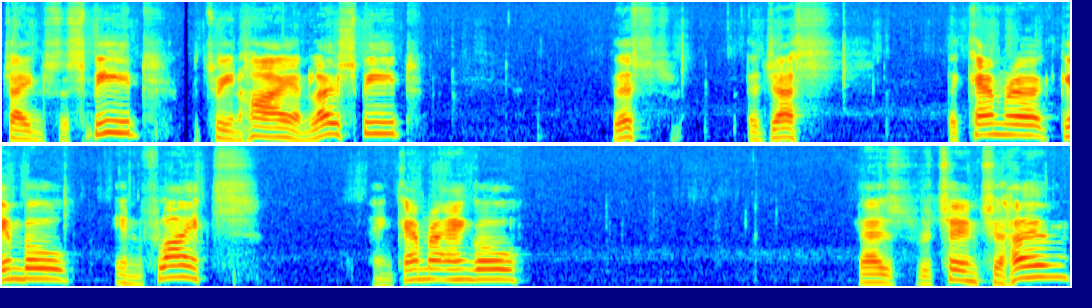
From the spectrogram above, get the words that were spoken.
change the speed between high and low speed. This adjusts the camera gimbal in flight and camera angle has returned to home.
